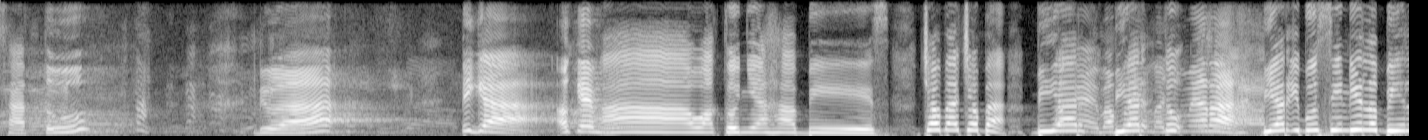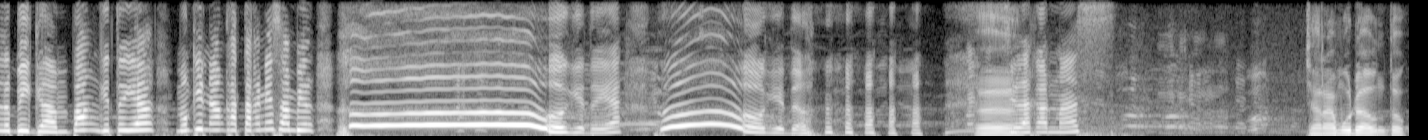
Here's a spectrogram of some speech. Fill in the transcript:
Satu, dua, tiga. Oke. Okay. Ah, waktunya habis. Coba coba biar okay, biar tuh merah. biar Ibu Cindy lebih lebih gampang gitu ya. Mungkin angkat tangannya sambil huh gitu ya. Huh gitu. Uh, Silakan Mas. Cara mudah untuk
